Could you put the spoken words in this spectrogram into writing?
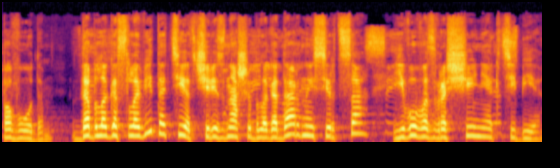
по водам. Да благословит Отец через наши благодарные сердца Его возвращение к Тебе.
